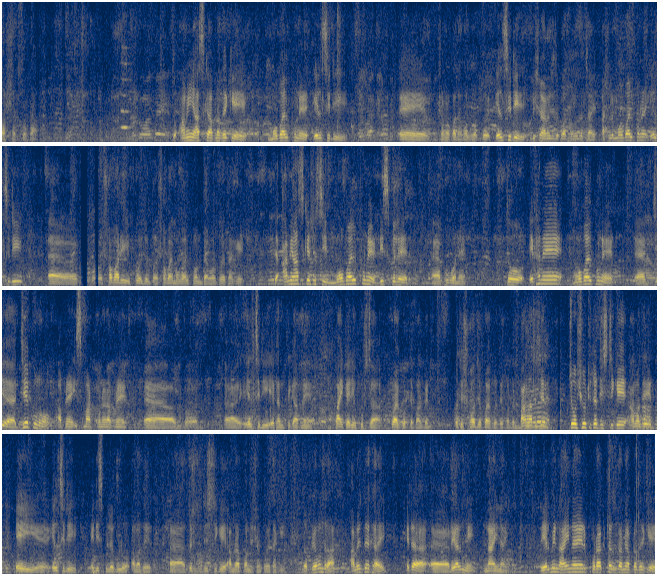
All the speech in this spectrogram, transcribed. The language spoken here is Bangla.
দর্শক শ্রোতা। তো আমি আজকে আপনাদেরকে মোবাইল ফোনের এলসিডি সময় কথা বলব। তো এলসিডি বিষয়ে আমি যদি কথা বলতে চাই, আসলে মোবাইল ফোনের এলসিডি সবারই প্রয়োজন পড়ে, সবাই মোবাইল ফোন ব্যবহার করে থাকে। আমি আজকে এসেছি মোবাইল ফোনের ডিসপ্লের ভুবনে। তো এখানে মোবাইল ফোনের যে কোনো আপনার স্মার্টফোনের, আপনি এলসিডি এখান থেকে আপনি পাইকারি খুচরা ক্রয় করতে পারবেন, অতি সহজে ক্রয় করতে পারবেন। বাংলাদেশের চৌষট্টিটা ডিস্ট্রিক্টে আমাদের এই এলসিডি ডিসপ্লেগুলো আমাদের চৌষট্টি ডিস্ট্রিক্টে আমরা কন্ডিশন করে থাকি। তো প্রিয় বন্ধুরা, আমি দেখাই, এটা Realme nine I Realme nine আইয়ের প্রোডাক্টটা যদি আমি আপনাদেরকে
